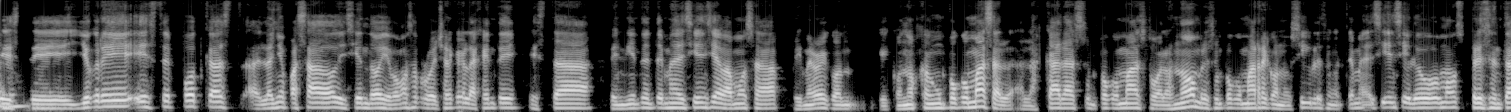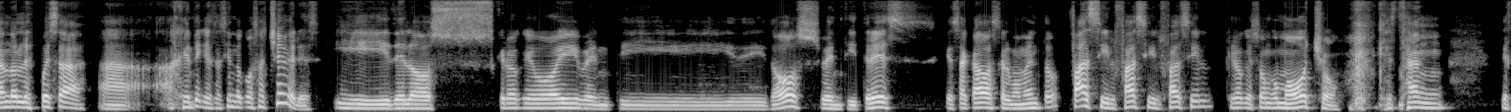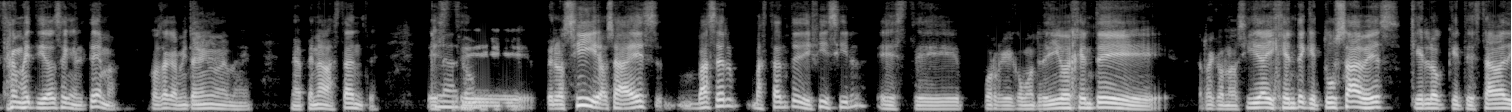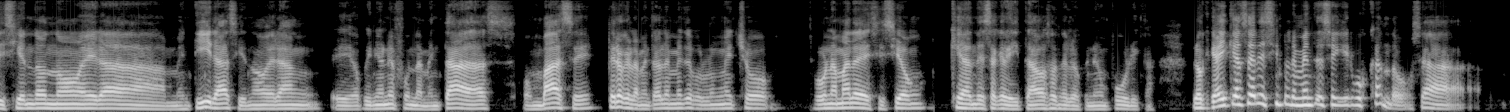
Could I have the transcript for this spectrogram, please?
este, yo creé este podcast el año pasado diciendo, oye, vamos a aprovechar que la gente está pendiente en temas de ciencia, vamos a primero que, conozcan un poco más a, las caras, un poco más o a los nombres un poco más reconocibles en el tema de ciencia y luego vamos presentándoles pues a, a gente que está haciendo cosas chéveres. Y de los, creo que voy 22, 23 que he sacado hasta el momento. Fácil, fácil, fácil. Creo que son como ocho que están, que están metidos en el tema, cosa que a mí también me, me, apena bastante. Este, pero sí, o sea, es, va a ser bastante difícil, este, porque como te digo, hay gente reconocida y gente que tú sabes que lo que te estaba diciendo no era mentira, sino eran eh, opiniones fundamentadas, con base, pero que lamentablemente por un hecho por una mala decisión quedan desacreditados ante la opinión pública. Lo que hay que hacer es simplemente seguir buscando. O sea,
